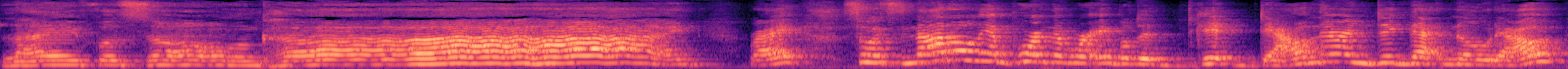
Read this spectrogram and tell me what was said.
life was so unkind, right? So it's not only important that we're able to get down there and dig that note out,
